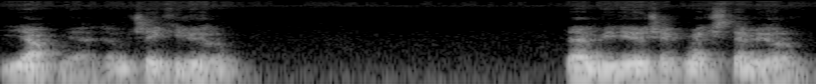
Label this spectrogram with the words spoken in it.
yapmayacağım, çekiliyorum. Ben video çekmek istemiyorum.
